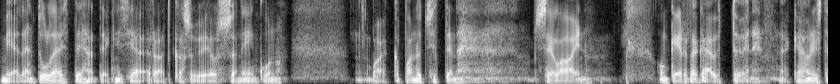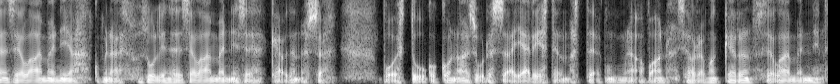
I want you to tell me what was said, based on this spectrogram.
mieleen tulee sitten teknisiä ratkaisuja, jossa niin kuin vaikkapa nyt sitten selain on kertakäyttöinen. Minä käynnistän selaimen ja kun minä suljin sen selaimen, niin se käytännössä poistuu kokonaisuudessaan järjestelmästä. Ja kun minä avaan seuraavan kerran selaimen, niin,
